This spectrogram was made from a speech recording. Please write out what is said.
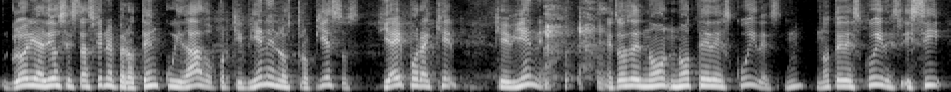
Gloria a Dios si estás firme, pero ten cuidado porque vienen los tropiezos y hay por aquí que vienen. Entonces no, no te descuides, ¿m? no te descuides. Y si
